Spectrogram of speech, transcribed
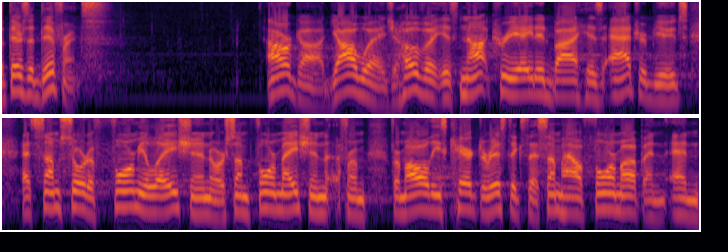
But there's a difference. Our God, Yahweh, Jehovah, is not created by his attributes as some sort of formulation or some formation from, from all these characteristics that somehow form up and, and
